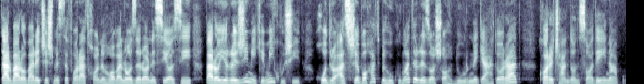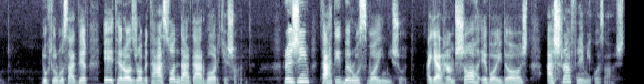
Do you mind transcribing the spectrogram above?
در برابر چشم سفارتخانه ها و ناظران سیاسی برای رژیمی که میکوشید خود را از شباهت به حکومت رضاشاه دور نگه دارد کار چندان ساده ای نبود. دکتر مصدق اعتراض را به تحسن در دربار کشاند. رژیم تهدید به رسوایی می‌شد. اگر هم شاه عبایی داشت اشرف نمیگذاشت.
